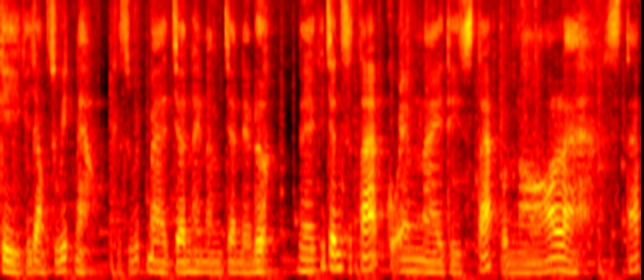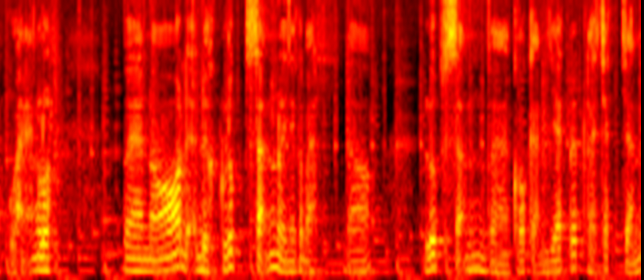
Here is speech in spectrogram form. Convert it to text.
kỳ cái dòng switch nào, cái switch 3 chân hay 5 chân đều được. Về cái chân stab của em này thì stab của nó là stab của hãng luôn. Và nó đã được lúc sẵn rồi nha các bạn. Đó lúc sẵn và có cảm giác rất là chắc chắn.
